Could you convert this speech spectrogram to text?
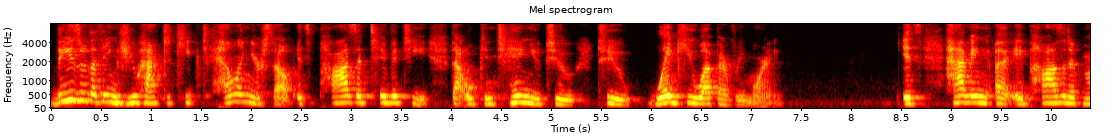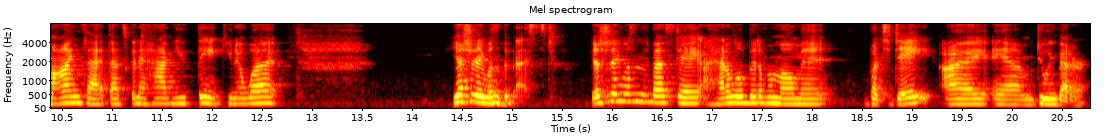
These are the things you have to keep telling yourself. It's positivity that will continue to to wake you up every morning. It's having a, a positive mindset that's going to have you think, you know what? yesterday wasn't the best. Yesterday wasn't the best day. I had a little bit of a moment, but today I am doing better.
